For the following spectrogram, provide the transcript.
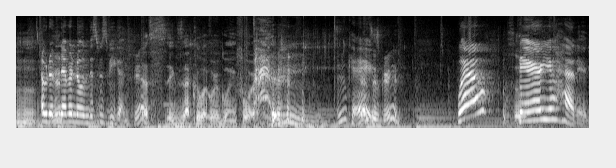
mm-hmm. I would have Yeah. never known this was vegan. That's exactly what we're going for. Mm. Okay. This is great. Well, So- there you have it,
